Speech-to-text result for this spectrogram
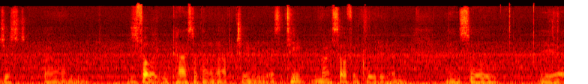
just. Um, I just felt like we passed up on an opportunity as a team, myself included, and and so yeah,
